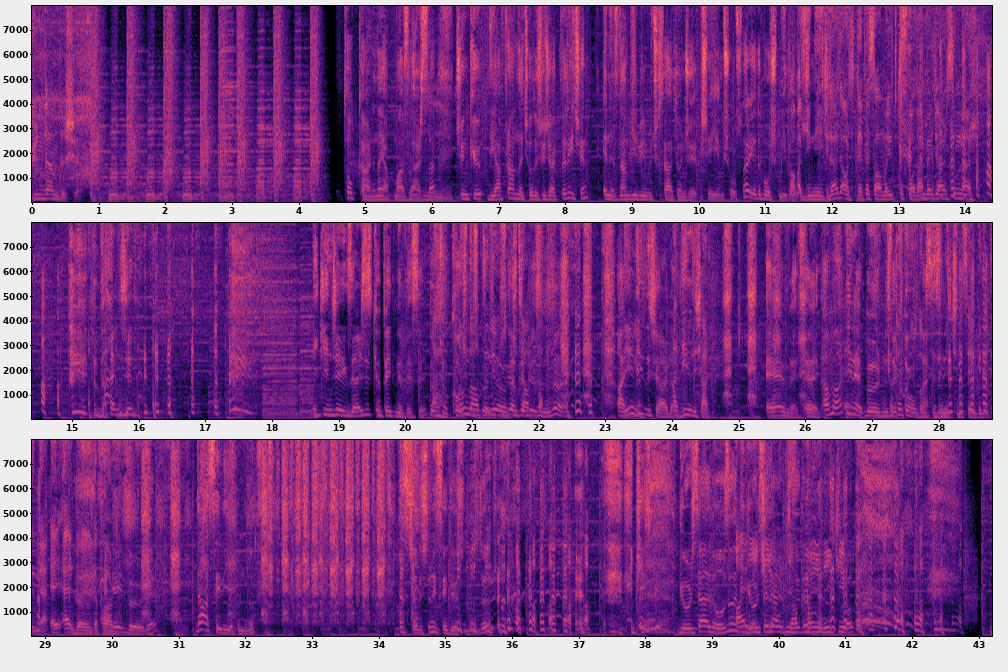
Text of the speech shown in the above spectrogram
Gündem dışı. tok karnına yapmazlarsa. Hmm. Çünkü diyaframla çalışacakları için en azından bir, bir buçuk saat önce bir şey yemiş olsunlar ya da boş mide olsun. Aa, dinleyiciler de artık nefes almayı kusmadan becersinler. Bence de. İkinci egzersiz köpek nefesi. Böyle ah, çok koşmuş, onu da hatırlıyorum koşmuş, kitapta. Değil mi? Ay, değil dil dışarıda. Ha, dil dışarı. Evet evet ama evet. yine böğrünüze Köpek koyun. oldum sizin için sevgili dinleyen. El, el böğürde pardon. El böğürde. Daha seri yapın bunu. Nasıl çalıştığını hissediyorsunuzdur. Keşke görsel de olsa da bir görseler bize de. Yapmayın iyi ki yok.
